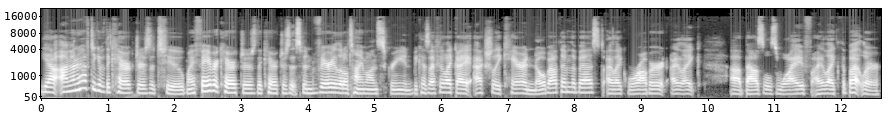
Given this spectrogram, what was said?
Yeah, I'm gonna have to give the characters a two. My favorite characters, the characters that spend very little time on screen, because I feel like I actually care and know about them the best. I like Robert. I like uh, Basil's wife. I like the butler.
